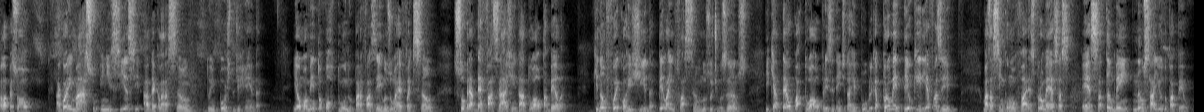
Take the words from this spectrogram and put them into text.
Olá pessoal, agora em março inicia-se a declaração do imposto de renda. E é um momento oportuno para fazermos uma reflexão sobre a defasagem da atual tabela, que não foi corrigida pela inflação nos últimos anos e que até o atual presidente da República prometeu que iria fazer. Mas assim como várias promessas, essa também não saiu do papel.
